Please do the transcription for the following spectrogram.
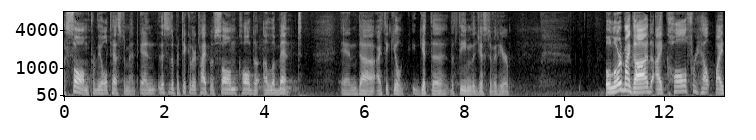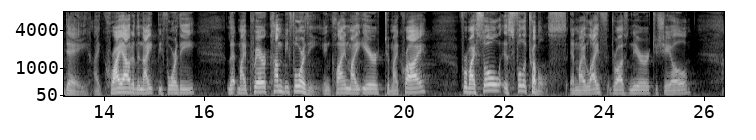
a psalm from the Old Testament, and this is a particular type of psalm called a, a lament. And uh, I think you'll get the, the theme, the gist of it here. O Lord my God, I call for help by day. I cry out in the night before thee. Let my prayer come before thee. Incline my ear to my cry. For my soul is full of troubles, and my life draws near to Sheol.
